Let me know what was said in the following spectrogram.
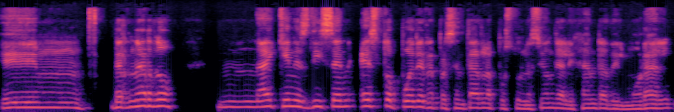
Em, Bernardo, hay quienes dicen esto puede representar la postulación de Alejandra del Moral,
